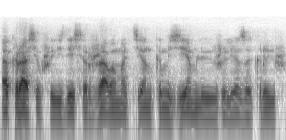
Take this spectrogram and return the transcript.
окрасившей здесь ржавым оттенком землю и железо крыш,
